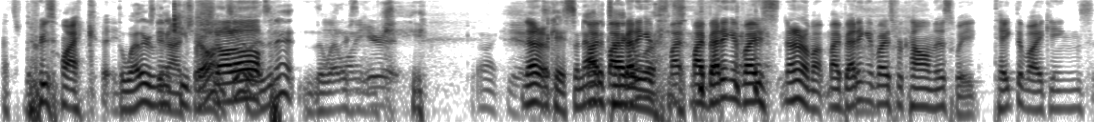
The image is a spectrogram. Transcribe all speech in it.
that's the reason why I could. The weather's Did going to keep going Shut too, up. isn't it? The I weather's wanna gonna hear it. keep- Yeah. No, no, Okay, so now my, to my betting, Woods. my, my betting advice. No, no, no. My, my betting advice for Colin this week: take the Vikings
